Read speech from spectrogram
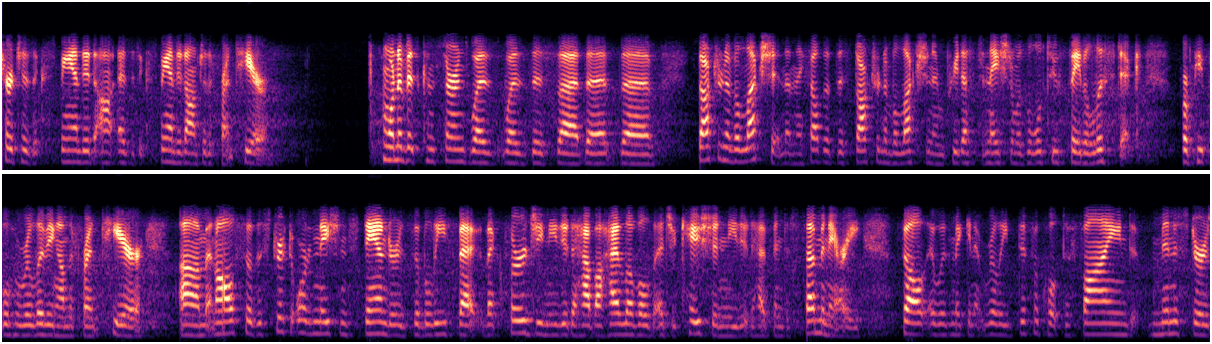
church as expanded on, as it expanded onto the frontier. One of its concerns was was this uh, the the doctrine of election, and they felt that this doctrine of election and predestination was a little too fatalistic for people who were living on the frontier. Um, and also the strict ordination standards, the belief that, that clergy needed to have a high level of education, needed to have been to seminary, felt it was making it really difficult to find ministers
